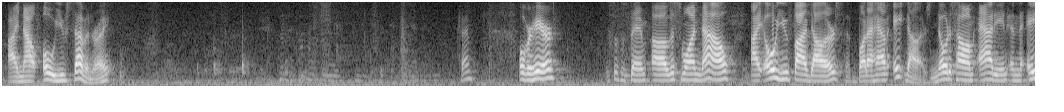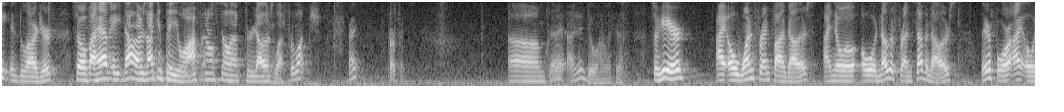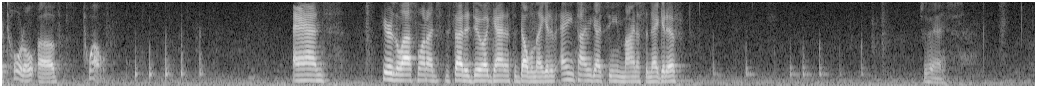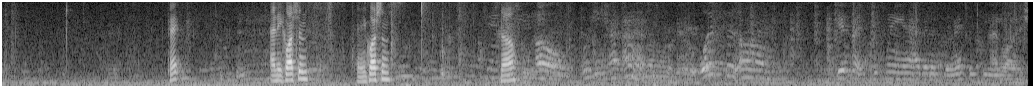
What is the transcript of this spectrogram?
I now owe you 7, right? Okay. Over here, this is the same. Uh, this one now, I owe you $5, but I have $8. Notice how I'm adding, and the 8 is the larger. So if I have $8, I can pay you off, and I'll still have $3 left for lunch. Right? Perfect. Um, I didn't do one like this. So here, I owe one friend $5. I know owe another friend $7. Therefore, I owe a total of 12. And here's the last one I just decided to do. Again, it's a double negative. Anytime you guys see minus a negative, nice. Okay. Any questions? Any questions? No? What's the um difference between having a parenthesis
